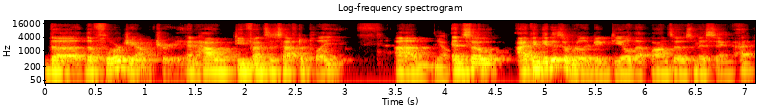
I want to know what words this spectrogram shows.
the the floor geometry and how defenses have to play you. Um, yep. And so I think it is a really big deal that Lonzo is missing. I,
